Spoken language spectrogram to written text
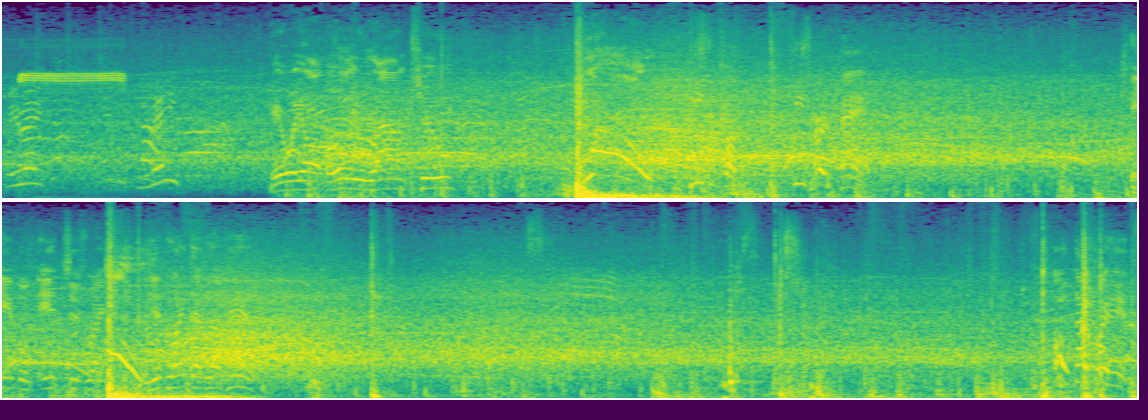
Are you ready? Are You ready? Here we are, early round two. Whoa! He's in trouble. He's hurt bad. Came of inches right! He didn't like that left hand. Oh, not right hand.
